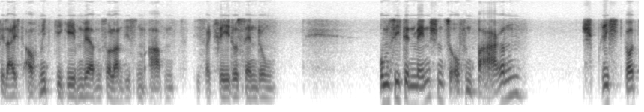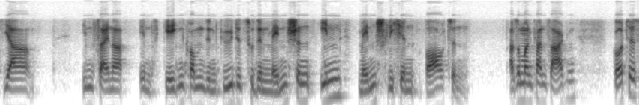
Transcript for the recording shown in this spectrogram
vielleicht auch mitgegeben werden soll an diesem Abend, dieser Credo-Sendung. Um sich den Menschen zu offenbaren, spricht Gott ja in seiner entgegenkommenden Güte zu den Menschen in menschlichen Worten. Also man kann sagen, Gottes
